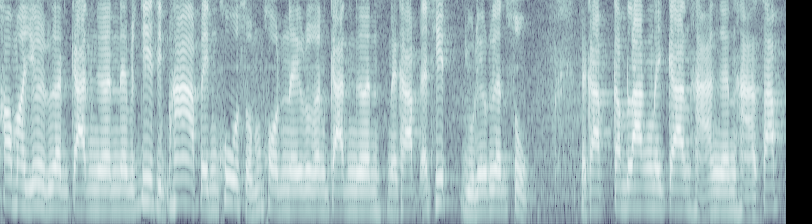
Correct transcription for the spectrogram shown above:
เข้ามาอยู่ในเรือนการเงินในวันที่ 15 เป็นคู่สมพลในเรือนการเงินนะครับ อาทิตย์อยู่ในเรือนศุกร์นะครับกำลังในการหาเงินหาทรัพย์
